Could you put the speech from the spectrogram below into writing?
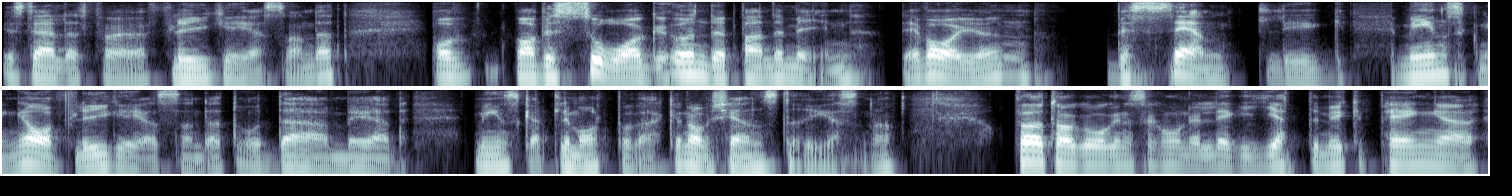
istället för flygresandet. Och vad vi såg under pandemin, det var ju en väsentlig minskning av flygresandet och därmed minskad klimatpåverkan av tjänsteresorna. Företag och organisationer lägger jättemycket pengar,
